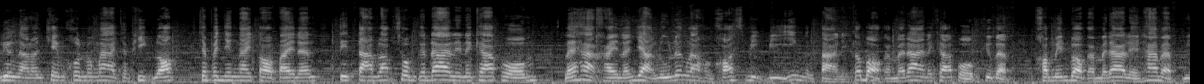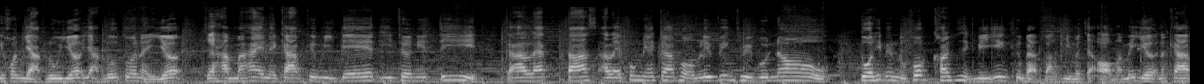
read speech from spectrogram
เรื่องราวนั้นเข้มข้นมากๆจะพลิกล็อกจะเป็นยังไงต่อไปนั้น ติดตามรับชมกันได้เลยนะครับผม และหากใครนั้นอยากรู้เรื่องราวของ Cosmic Being ต่างๆเนี่ยก็บอกกันมาได้นะครับผมคือแบบคอมเมนต์บอกกันมาได้เลย ถ้าแบบมีคนอยากรู้เยอะอยากรู้ตัวไหนเยอะ จะทำมาให้นะครับ คือมี Dead Eternity Galactus อะไรพวกเนี้ยครับผม Living Tribunal ตัวที่เป็นแบบพวก Cosmic Being คือแบบบางทีมันจะออกมาไม่เยอะนะครับ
